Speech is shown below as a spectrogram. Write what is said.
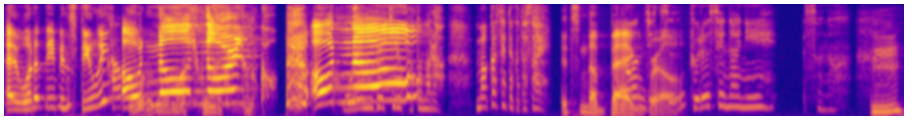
And what have they been stealing? Oh no, Norn! Oh no! It's in the bag, bro. Mm?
